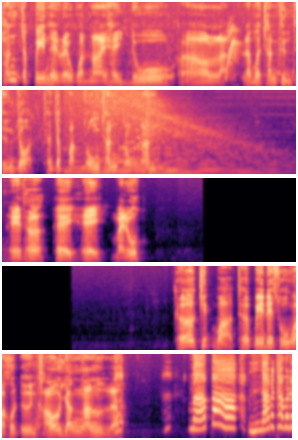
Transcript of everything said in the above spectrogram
ฉันจะปีนให้เร็วกว่านายให้ดู เอาละแล้วเมื่อฉันขึ้นถึงยอด ฉันจะปักธงฉันตรงนั้น เฮ้เธอ เฮ้เฮ้แม่หนูเธอคิดว่าเธอปีนได้สูงกว่าคนอื่นเขายังงั้นเหรอ หมาป่านายไปทำอะไร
